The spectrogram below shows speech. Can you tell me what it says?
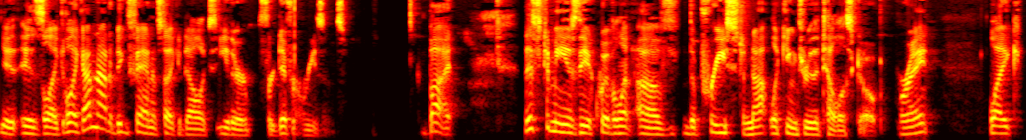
is like, like I'm not a big fan of psychedelics either for different reasons. But this to me is the equivalent of the priest not looking through the telescope, right? Like,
